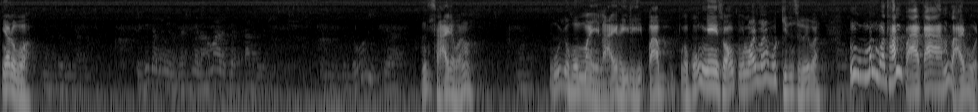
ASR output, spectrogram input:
เนี่ยหรอวะมันสายหรอวะอู้ยโหใหม่หลายหีหลีปลากระพงไงสองตัวร้อยมาว่ากินเสือวะมันบ่ทันปลากา มันหลายปวด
